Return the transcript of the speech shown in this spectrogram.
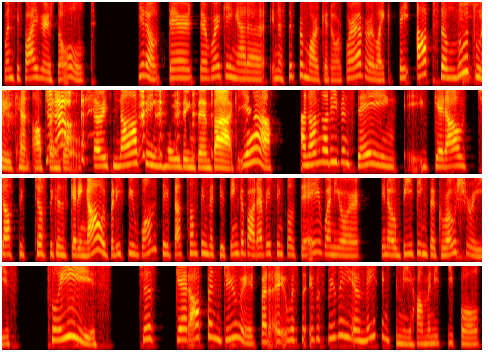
25 years old you know, they're they're working at a in a supermarket or wherever, like, they absolutely can up get and out go. There is nothing holding them back. Yeah, and I'm not even saying, eh, get out just just because of getting out, but if you want to, if that's something that you think about every single day when you're, you know, beeping the groceries, please just get up and do it. But it was it was really amazing to me how many people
